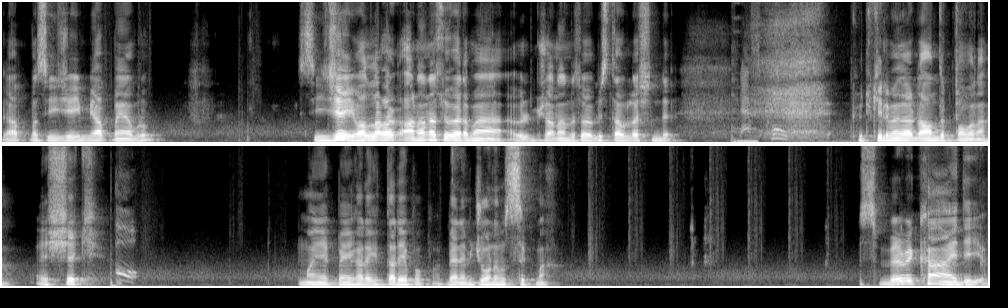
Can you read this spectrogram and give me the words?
Yapma CJ'im yapma yavrum. CJ vallahi bak anana söverim ha. Ölmüş anana söv estağfurullah şimdi. Kötü kelimelerle andırtma bana. Eşek. Manyak manyak hareketler yapıp benim canımı sıkma. It's very kind of you.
